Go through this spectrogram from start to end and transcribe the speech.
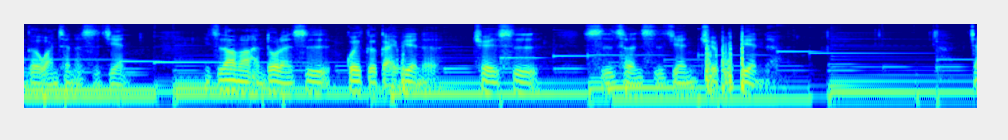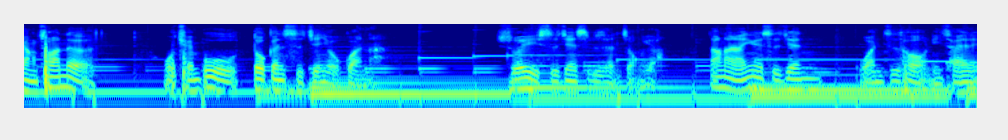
个完成的时间，你知道吗？很多人是规格改变了，却是时辰时间却不变的。讲穿了，我全部都跟时间有关了，所以时间是不是很重要？当然了，因为时间完之后，你才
